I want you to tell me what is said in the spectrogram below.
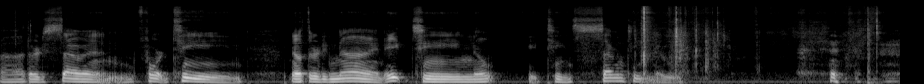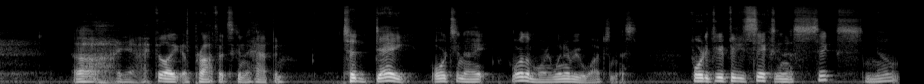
Uh, 37, 14, no, 39, 18, nope, 18, 17, no. oh, yeah, I feel like a profit's going to happen today or tonight or the morning, whenever you're watching this. 43.56 and a 6, no.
